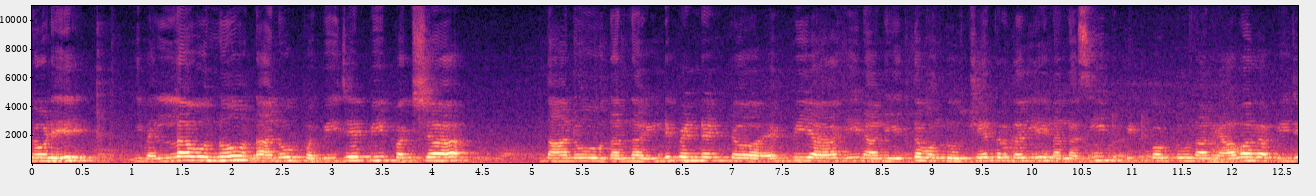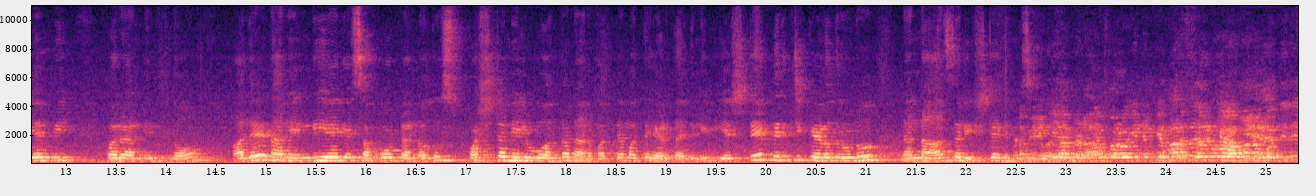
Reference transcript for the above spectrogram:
ನೋಡಿ ಇವೆಲ್ಲವನ್ನು ನಾನು ಬಿ ಜೆ ಪಿ ಪಕ್ಷ ನಾನು ನನ್ನ ಇಂಡಿಪೆಂಡೆಂಟ್ ಎಂ ಪಿ ಆಗಿ ನಾನು ಇದ್ದ ಒಂದು ಕ್ಷೇತ್ರದಲ್ಲಿ ನನ್ನ ಸೀಟ್ ಬಿಟ್ಟುಕೊಟ್ಟು ನಾನು ಯಾವಾಗ ಬಿ ಜೆ ಪಿ ಪರ ನಿಂತನೋ ಅದೇ ನಾನು ಎನ್ ಡಿ ಎಗೆ ಸಪೋರ್ಟ್ ಅನ್ನೋದು ಸ್ಪಷ್ಟ ನಿಲುವು ಅಂತ ನಾನು ಮತ್ತೆ ಮತ್ತೆ ಹೇಳ್ತಾ ಇದ್ದೀನಿ. ನೀವು ಎಷ್ಟೇ ತಿರುಚಿ ಕೇಳಿದ್ರು ನನ್ನ ಆನ್ಸರ್ ಇಷ್ಟೇ ನಿಮಗೆ ಸಿಗೋದು. ಪರವಾಗಿ ನಿಮ್ಗೆ ಪ್ರಚಾರಕ್ಕೆ ಆಹ್ವಾನ ಬಂದಿದೆ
